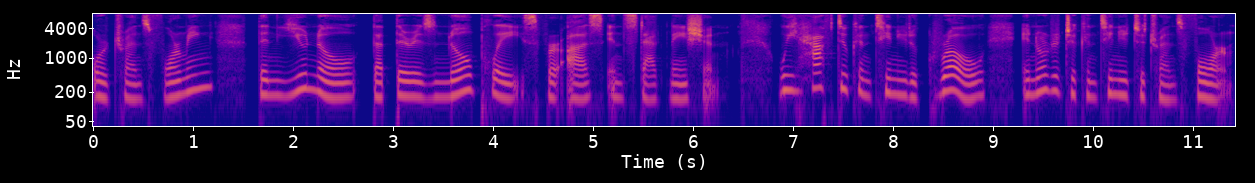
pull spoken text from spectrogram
or transforming, then you know that there is no place for us in stagnation. We have to continue to grow in order to continue to transform.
